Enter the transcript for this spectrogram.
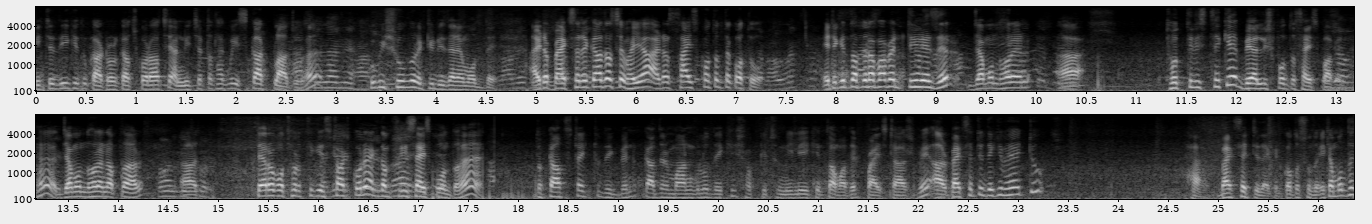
নিচে দিয়ে কিন্তু কাটোয়ার কাজ করা আছে আর নিচেরটা থাকবে স্কার্ট প্লাজো হ্যাঁ? খুবই সুন্দর একটি ডিজাইনের মধ্যে। আর এটা ব্যাক সাইডের কাজ আছে ভাইয়া এটার সাইজ কততে কত? এটা কিন্তু আপনারা পাবেন টিনেজের যেমন ধরেন ছত্রিশ থেকে বিয়াল্লিশ পর্যন্ত সাইজ পাবেন হ্যাঁ? যেমন ধরেন আপনার তেরো বছর থেকে স্টার্ট করে একদম ফ্রি সাইজ পর্যন্ত হ্যাঁ? তো কাজটা একটু দেখবেন কাজের মানগুলো দেখে সব কিছু মিলিয়ে কিন্তু আমাদের প্রাইসটা আসবে। আর ব্যাক সাইডটি দেখি ভাইয়া একটু। হ্যাঁ ব্যাক সাইডটি দেখেন, কত সুন্দর। এটার মধ্যে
